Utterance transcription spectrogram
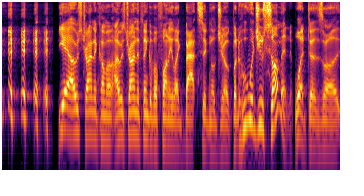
yeah, I was trying to come up. I was trying to think of a funny like bat signal joke, but who would you summon? What does uh,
